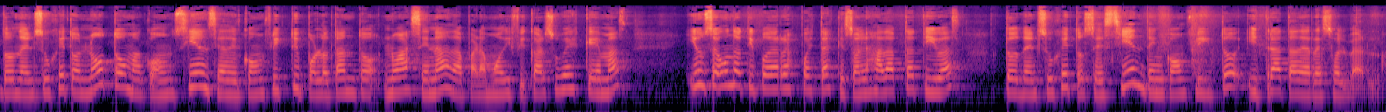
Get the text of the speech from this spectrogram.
donde el sujeto no toma conciencia del conflicto y por lo tanto no hace nada para modificar sus esquemas, y un segundo tipo de respuestas que son las adaptativas, donde el sujeto se siente en conflicto y trata de resolverlo.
